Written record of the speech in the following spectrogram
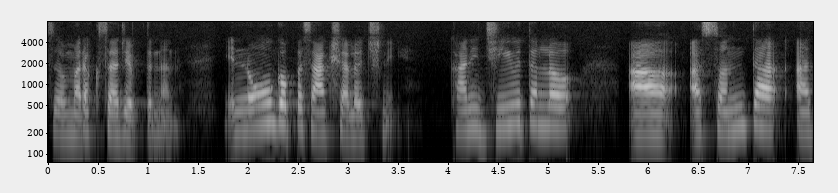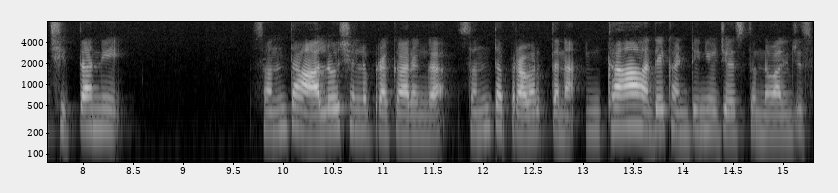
సో మరొకసారి చెప్తున్నాను. ఎన్నో గొప్ప సాక్ష్యాలు వచ్చినాయి. కానీ జీవితంలో ఆ సొంత ఆ చిత్తాన్ని సొంత ఆలోచనల ప్రకారంగా సొంత ప్రవర్తన ఇంకా అదే కంటిన్యూ చేస్తున్న వాళ్ళని చూసి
